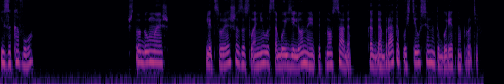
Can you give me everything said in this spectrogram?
Из-за кого? «Что думаешь?» Лицо Эша заслонило собой зеленое пятно сада, когда брат опустился на табурет напротив.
